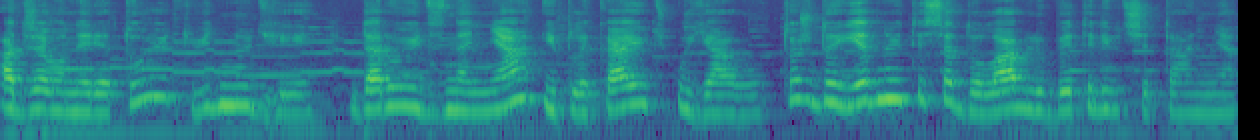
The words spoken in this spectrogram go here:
адже вони рятують від нудьги, дарують знання і плекають уяву. Тож доєднуйтеся до лав любителів читання.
